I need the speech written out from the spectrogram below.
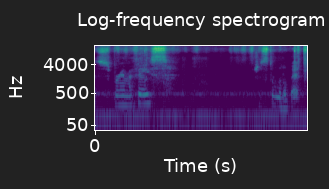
spray my face just a little bit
